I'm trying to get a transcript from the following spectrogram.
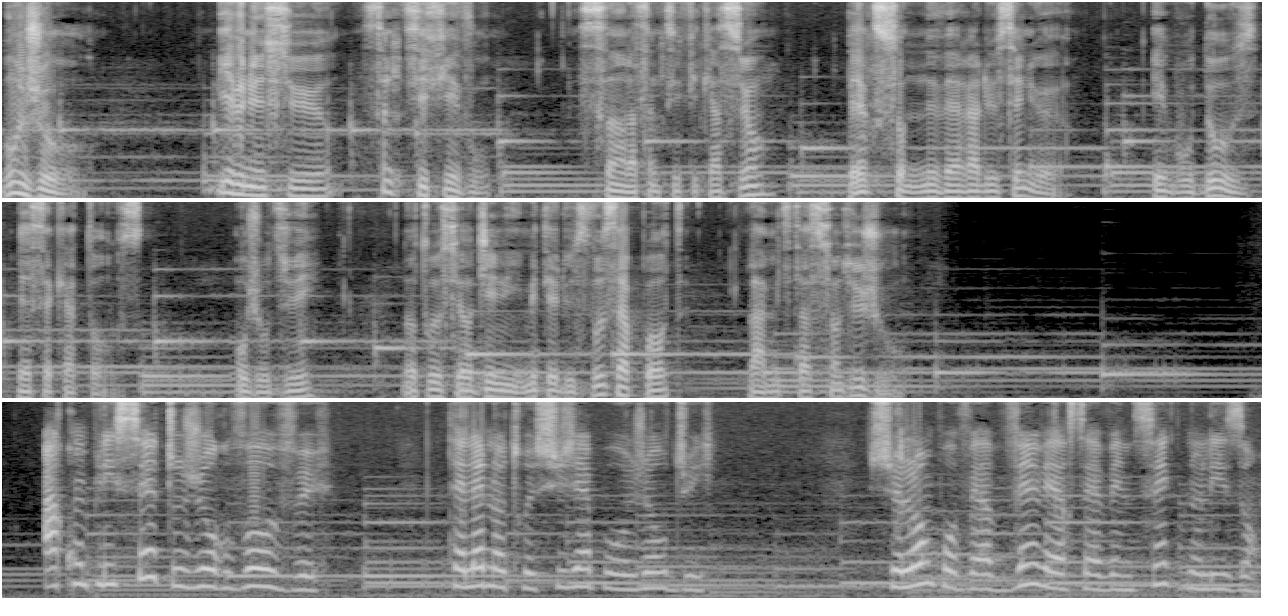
Bonjour, bienvenue sur Sanctifiez-vous. Sans la sanctification, personne ne verra le Seigneur. Hébreu 12, verset 14. Aujourd'hui, notre sœur Jenny Métellus vous apporte la méditation du jour. Accomplissez toujours vos vœux. Tel est notre sujet pour aujourd'hui. Selon Proverbe 20, verset 25, nous lisons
